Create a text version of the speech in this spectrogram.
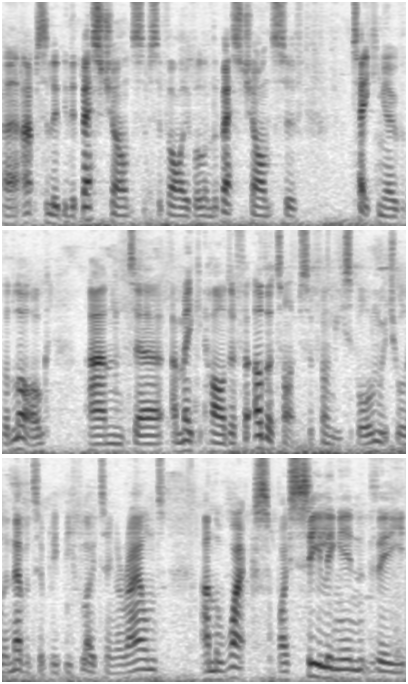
uh, absolutely the best chance of survival and the best chance of taking over the log and, uh, and make it harder for other types of fungi spawn which will inevitably be floating around and the wax by sealing in the,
